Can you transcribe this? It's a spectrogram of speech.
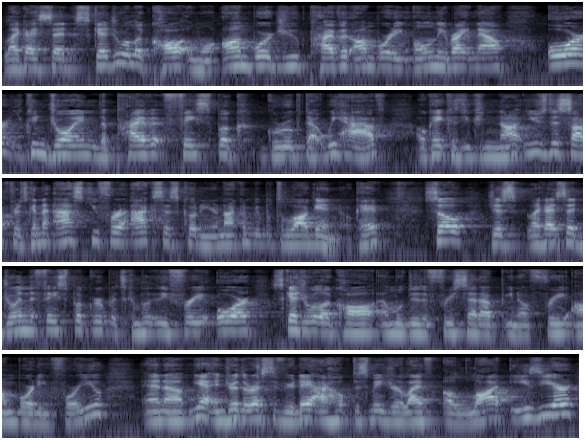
like I said, schedule a call and we'll onboard you. Private onboarding only right now or you can join the private Facebook group that we have, okay? Because you cannot use this software. It's gonna ask you for an access code and you're not gonna be able to log in, okay? So just like I said, join the Facebook group. It's completely free, or schedule a call and we'll do the free setup, you know, free onboarding for you. And um, yeah, enjoy the rest of your day. I hope this made your life a lot easier.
